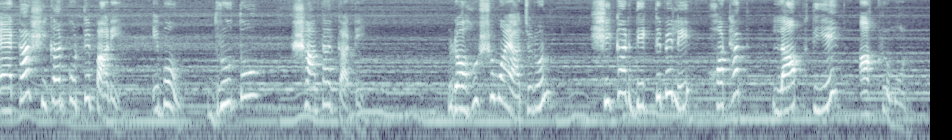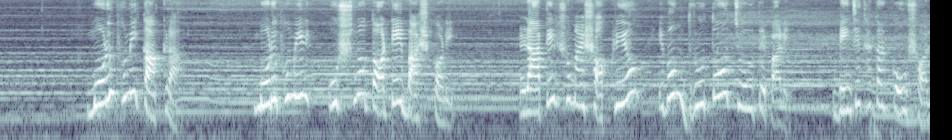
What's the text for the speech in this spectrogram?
একা শিকার করতে পারে এবং দ্রুত সাঁতার কাটে। রহস্যময় আচরণ। শিকার দেখতে পেলে হঠাৎ লাফ দিয়ে আক্রমণ। মরুভূমি কাঁকড়া। মরুভূমির উষ্ণ তটে বাস করে। রাতের সময় সক্রিয় এবং দ্রুত চলতে পারে। বেঁচে থাকার কৌশল।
